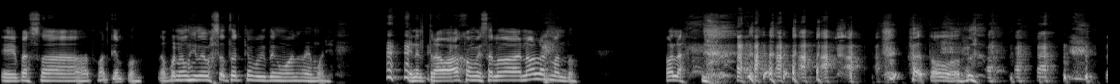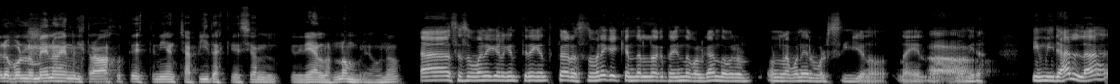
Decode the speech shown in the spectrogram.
eh, pasa todo el tiempo. A mí me pasa todo el tiempo que tengo mala memoria. En el trabajo me saludaban, hola Armando. Hola a todos. Pero por lo menos en el trabajo ustedes tenían chapitas que decían que tenían los nombres, ¿o no? Ah, se supone que alguien tiene que, claro, se supone que hay que andarlo trayendo colgando, pero uno la pone en el bolsillo, no, nadie lo, Ah. mira. Y mirarla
